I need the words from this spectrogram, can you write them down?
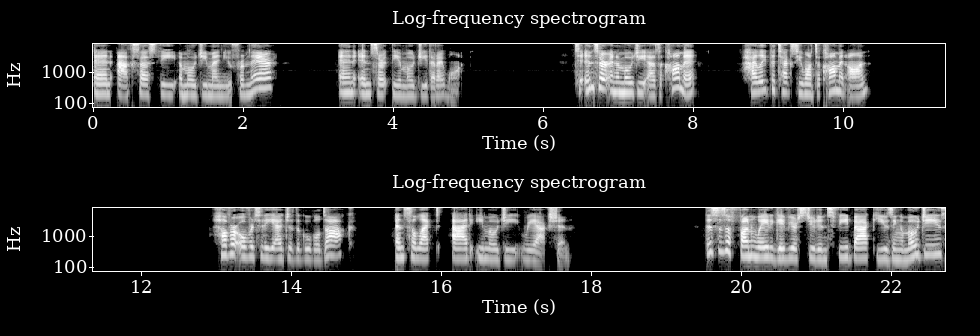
and access the emoji menu from there and insert the emoji that I want. To insert an emoji as a comment, highlight the text you want to comment on, hover over to the edge of the Google Doc, and select Add Emoji Reaction. This is a fun way to give your students feedback using emojis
